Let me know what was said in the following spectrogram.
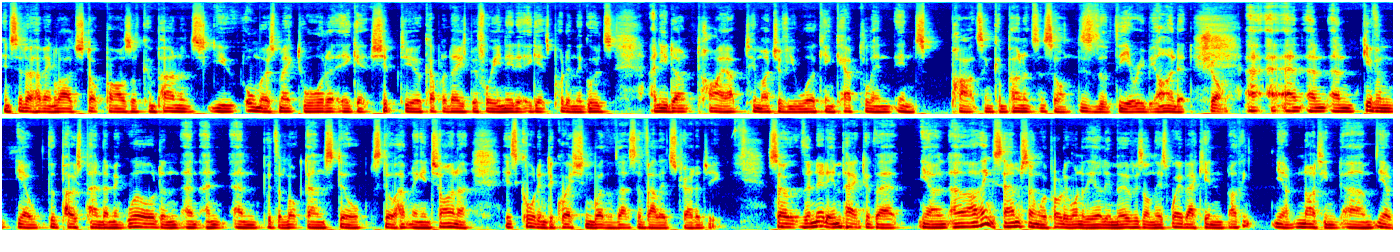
instead of having large stockpiles of components, you almost make to order. It gets shipped to you a couple of days before you need it. It gets put in the goods, and you don't tie up too much of your working capital in in parts and components and so on. This is the theory behind it. Sure. Uh, and, and and given you know the post-pandemic world and, and, and, and with the lockdown still still happening in China, it's called into question whether that's a valid strategy. So the net impact of that, you know, I think Samsung were probably one of the early movers on this way back in I think you know 19 um, you know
